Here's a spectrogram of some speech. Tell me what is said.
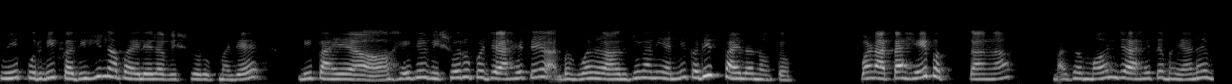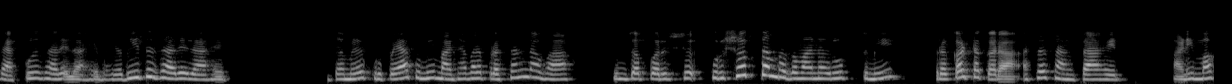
मी पूर्वी कधीही न पाहिलेलं विश्वरूप म्हणजे मी पाहि हे जे विश्वरूप जे आहे ते भगवान अर्जुनाने यांनी कधीच पाहिलं नव्हतं. पण आता हे बघताना माझं मन जे आहे ते भयाने व्याकुळ झालेलं आहे भयभीत झालेलं आहे. त्यामुळे कृपया तुम्ही माझ्यावर प्रसन्न व्हा. तुमचं परश पुरुषोत्तम भगवान रूप तुम्ही प्रकट करा असं सांगता आहेत. आणि मग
